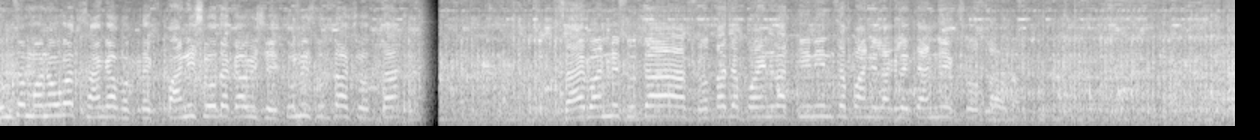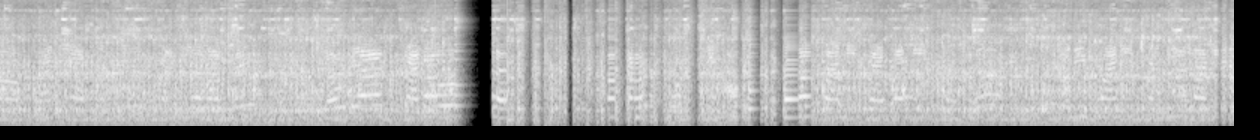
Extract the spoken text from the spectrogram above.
तुमचं मनोगत सांगा फक्त. पाणी शोधकाविषयी. तुम्ही सुद्धा शोधता. साहेबांनी सुद्धा स्वतःच्या पॉईंटला तीन इंच पाणी लागले त्यांनी एक शोध लावला. एवढ्या झाडावर आणि पाणी त्यांना लागलं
